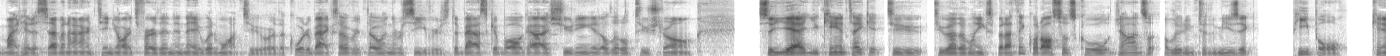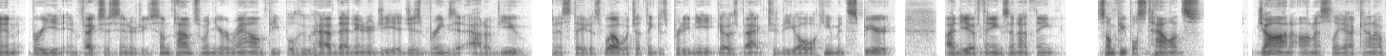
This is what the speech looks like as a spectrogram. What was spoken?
might hit a seven iron 10 yards further than they would want to, or the quarterback's overthrowing the receivers, the basketball guy shooting it a little too strong. So yeah, you can take it to to other lengths, but I think what also is cool, John's alluding to the music. People can breed infectious energy. Sometimes when you're around people who have that energy, it just brings it out of you in a state as well, which I think is pretty neat. Goes back to the old human spirit idea of things, and I think some people's talents. John, honestly, I kind of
